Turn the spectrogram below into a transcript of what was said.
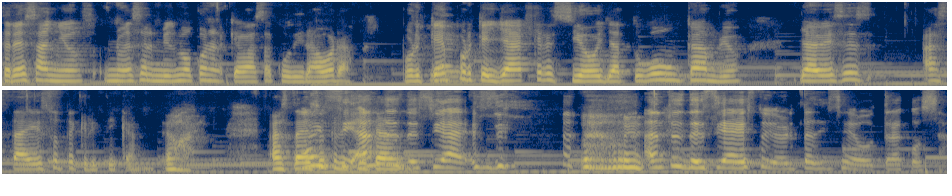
tres años no es el mismo con el que vas a acudir ahora. ¿Por qué? Porque ya creció, ya tuvo un cambio y a veces hasta eso te critican. hasta eso sí, Antes decía, antes decía esto y ahorita dice otra cosa.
